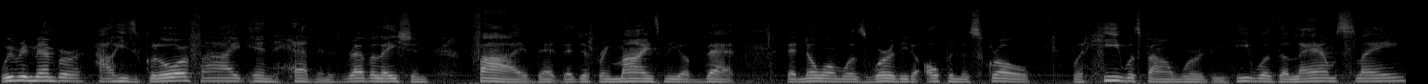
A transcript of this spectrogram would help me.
We remember how he's glorified in heaven. It's Revelation 5 that, that just reminds me of that, that no one was worthy to open the scroll, but he was found worthy. He was the lamb slain.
